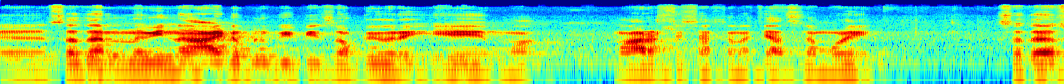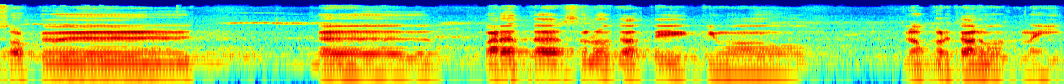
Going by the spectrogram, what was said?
सदर नवीन I W B P software हे मा महाराष्ट्र शासनाचे असल्यामुळे सदर सॉफ्टवेअर बऱ्याचदा स्लो चालते किंवा लवकर चालू होत नाही.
